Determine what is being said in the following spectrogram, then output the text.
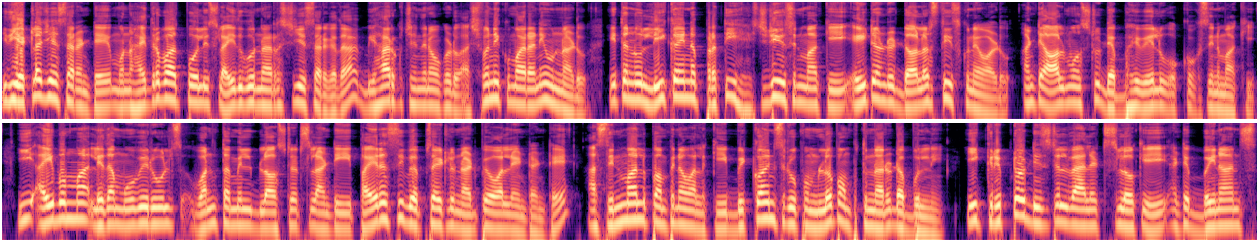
ఇది ఎట్లా చేశారంటే మొన్న హైదరాబాద్ పోలీసులు ఐదుగురిని అరెస్ట్ చేశారు కదా బీహార్కు చెందిన ఒకడు అశ్వని కుమార్ అని ఉన్నాడు. ఇతను లీక్ అయిన ప్రతి హెచ్డి సినిమాకి ఎయిట్ హండ్రెడ్ డాలర్స్ తీసుకునేవాడు. అంటే ఆల్మోస్ట్ డెబ్బై వేలు ఒక్కొక్క సినిమాకి. ఈ ఐబొమ్మ లేదా movie rules one Tamil blasters లాంటి పైరసీ వెబ్సైట్లు నడిపే వాళ్ళు ఏంటంటే ఆ సినిమాలు పంపిన వాళ్ళకి బిట్ కాయిన్స్ రూపంలో పంపుతున్నారు డబ్బుల్ని. ఈ క్రిప్టో డిజిటల్ వ్యాలెట్స్లోకి అంటే బైనాన్స్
